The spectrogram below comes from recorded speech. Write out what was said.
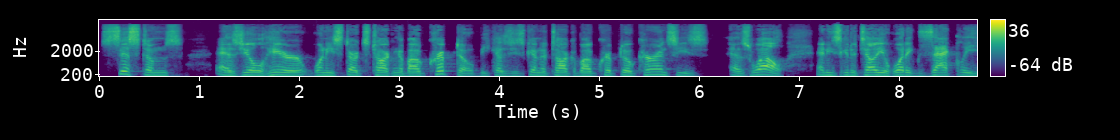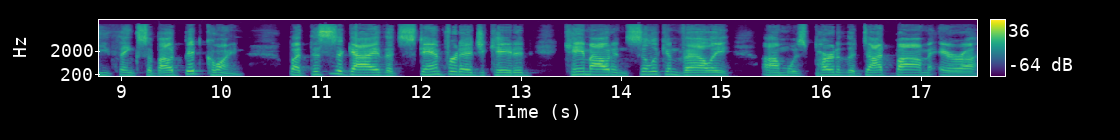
systems as you'll hear when he starts talking about crypto, because he's going to talk about cryptocurrencies as well. And he's going to tell you what exactly he thinks about Bitcoin. But this is a guy that's Stanford educated, came out in Silicon Valley, um, was part of the dot bomb era,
